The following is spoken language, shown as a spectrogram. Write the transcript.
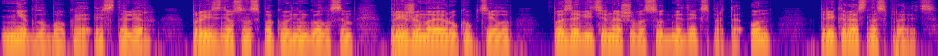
неглубокая, Эстелер, — произнес он спокойным голосом, прижимая руку к телу. Позовите нашего судмедэксперта, он прекрасно справится.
